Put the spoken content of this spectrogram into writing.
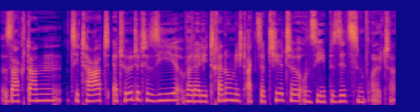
sagt dann, Zitat, er tötete sie, weil er die Trennung nicht akzeptierte und sie besitzen wollte.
